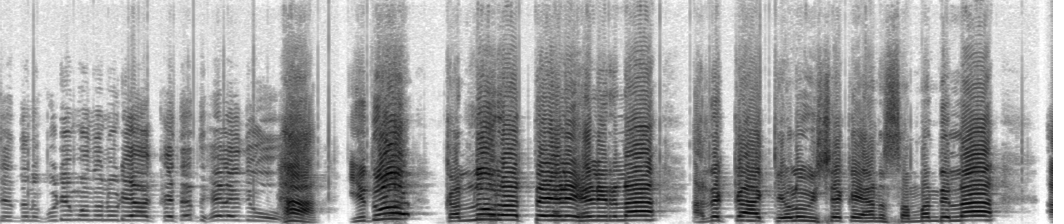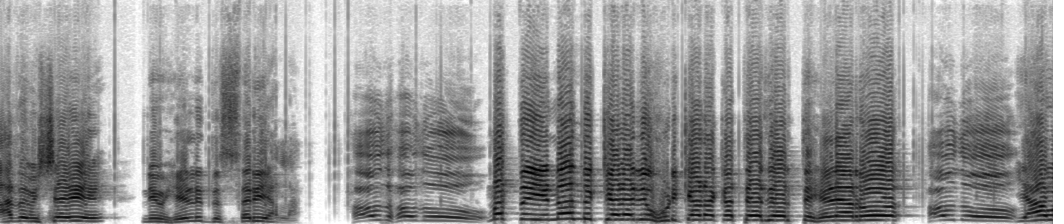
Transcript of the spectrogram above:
ಸಿದ್ಧನ ಗುಡಿ ಮುಂದೆ ನುಡಿ ಆಕತೆ ಅಂತ ಹೇಳಿದ್ವು. ಹಾ ಇದು ಕಲ್ಲೂರ ಅಂತ ಹೇಳಿ ಹೇಳಿರಲ್ಲ ಅದಕ್ಕ ಕೇಳೋ ವಿಷಯಕ್ಕೆ ಏನು ಸಂಬಂಧ ಇಲ್ಲ. ಅದ ವಿಷಯ ನೀವು ಹೇಳಿದ್ದು ಸರಿ ಅಲ್ಲ. ಹೌದು ಹೌದು. ಮತ್ತೆ ಇನ್ನೊಂದು ಕೇಳಿ ಹುಡುಕಾಡಕತ್ತೆ ಅಂತ ಹೇಳ್ಯಾರು. ಹೌದು. ಯಾವ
